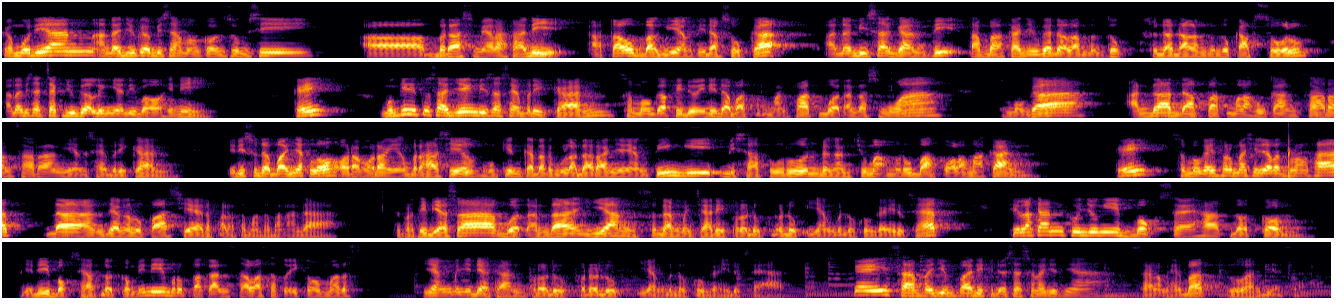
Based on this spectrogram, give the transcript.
Kemudian Anda juga bisa mengkonsumsi uh, beras merah tadi atau bagi yang tidak suka Anda bisa ganti tambahkan juga dalam bentuk sudah dalam bentuk kapsul. Anda bisa cek juga linknya di bawah ini. Oke, mungkin itu saja yang bisa saya berikan. Semoga video ini dapat bermanfaat buat Anda semua. Semoga Anda dapat melakukan saran-saran yang saya berikan. Jadi sudah banyak loh orang-orang yang berhasil, mungkin kadar gula darahnya yang tinggi bisa turun dengan cuma merubah pola makan. Oke, semoga informasi dapat bermanfaat dan jangan lupa share pada teman-teman Anda. Seperti biasa, buat Anda yang sedang mencari produk-produk yang mendukung gaya hidup sehat, silakan kunjungi boxsehat.com. Jadi boxsehat.com ini merupakan salah satu e-commerce yang menyediakan produk-produk yang mendukung gaya hidup sehat. Oke, sampai jumpa di video saya selanjutnya. Salam hebat, luar biasa.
